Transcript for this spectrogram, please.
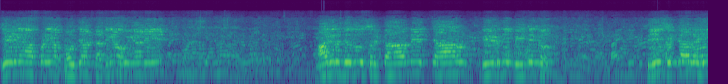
ਜਿਹੜੀਆਂ ਆਪਣੀਆਂ ਫੌਜਾਂ ਡਟੀਆਂ ਹੋਈਆਂ ਨੇ। ਅਗਰ ਜਦੋਂ ਸਰਕਾਰ ਨੇ ਚਾਰ ਗੇੜ ਦੀ ਮੀਟਿੰਗ ਪੇਸ਼ ਕਰ ਰਹੀ,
